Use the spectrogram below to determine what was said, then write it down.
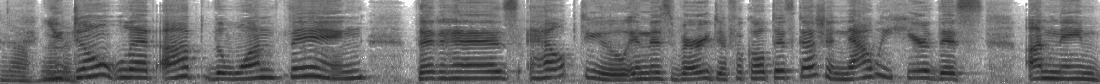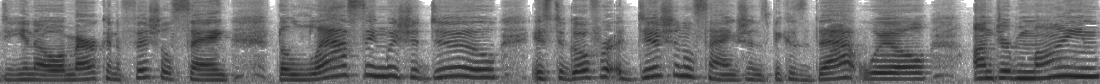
No, you don't let up the one thing that has helped you in this very difficult discussion. Now we hear this unnamed, you know, American official saying the last thing we should do is to go for additional sanctions because that will undermine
